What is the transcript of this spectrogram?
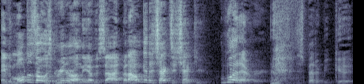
Hey, the mold is always greener on the other side, but I don't get a check to check you. Whatever. this better be good.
